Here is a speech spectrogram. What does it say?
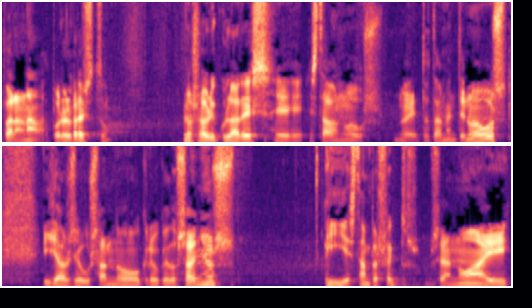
para nada. Por el resto, los auriculares eh, estaban nuevos, eh, totalmente nuevos, y ya los llevo usando creo que dos años y están perfectos. O sea, no hay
